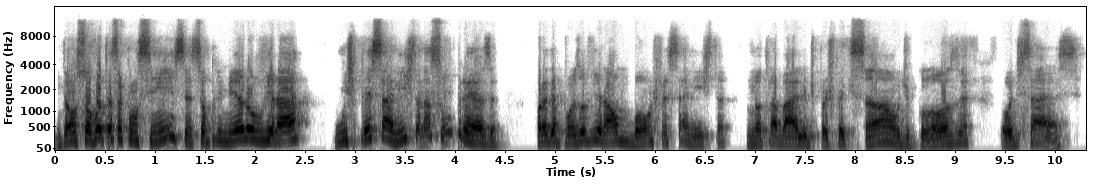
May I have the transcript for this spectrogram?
Então, eu só vou ter essa consciência se eu primeiro virar um especialista na sua empresa, para depois eu virar um bom especialista no meu trabalho de prospecção, de closer ou de CS.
